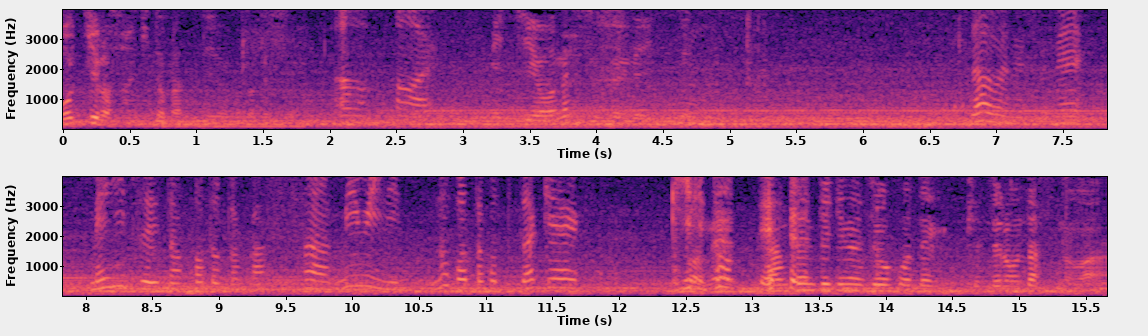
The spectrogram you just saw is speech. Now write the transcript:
5キロ先とかっていうことですよ。あはい。道をね進んでいって。ダメですね。目についたこととかさ耳に残ったことだけ切り取って、ね、断片的な情報で結論を出すのは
